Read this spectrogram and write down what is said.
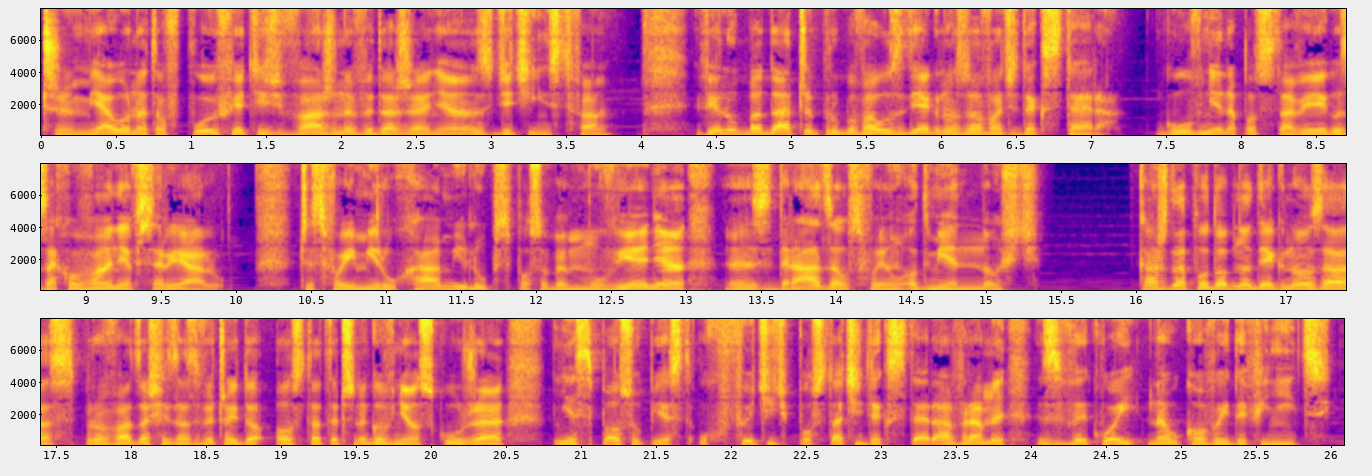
Czy miało na to wpływ jakieś ważne wydarzenia z dzieciństwa? Wielu badaczy próbowało zdiagnozować Dextera, głównie na podstawie jego zachowania w serialu. Czy swoimi ruchami lub sposobem mówienia e, zdradzał swoją odmienność? Każda podobna diagnoza sprowadza się zazwyczaj do ostatecznego wniosku, że nie sposób jest uchwycić postaci Dextera w ramy zwykłej naukowej definicji.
